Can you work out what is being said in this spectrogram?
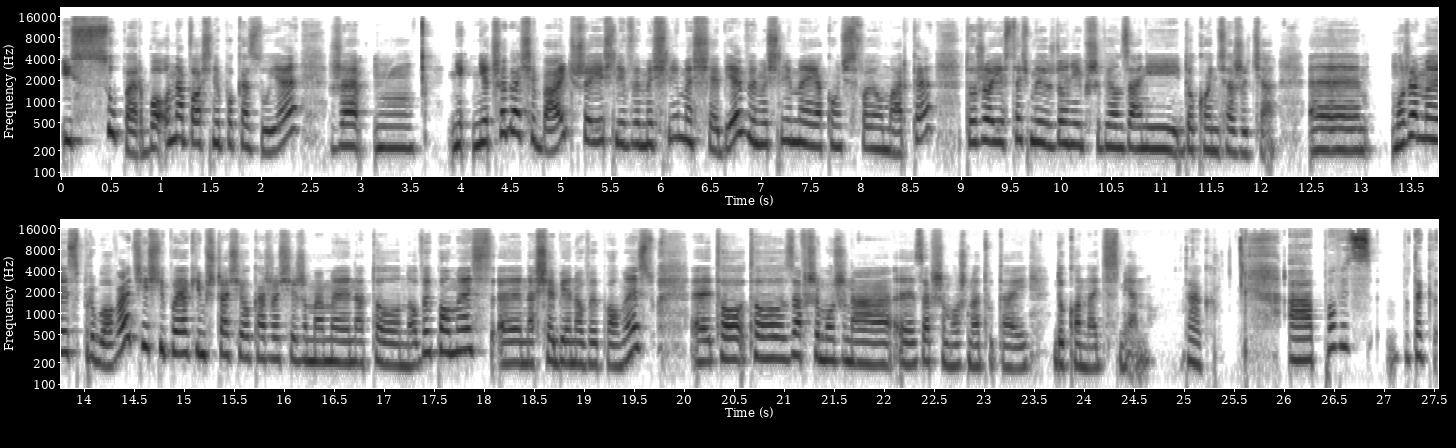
i super, bo ona właśnie pokazuje, że yy, nie, nie trzeba się bać, że jeśli wymyślimy siebie, wymyślimy jakąś swoją markę, to że jesteśmy już do niej przywiązani do końca życia. E, możemy spróbować, jeśli po jakimś czasie okaże się, że mamy na to nowy pomysł, e, na siebie nowy pomysł, e, to, to zawsze można, e, zawsze można tutaj dokonać zmian. Tak. A powiedz, tak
